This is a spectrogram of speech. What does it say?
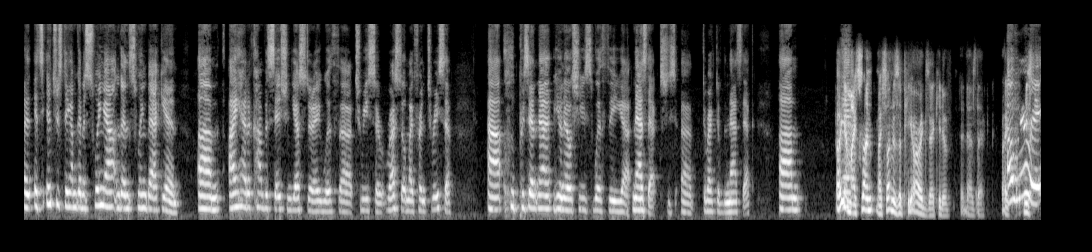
Well, it's interesting. I'm going to swing out and then swing back in um, I had a conversation yesterday with uh, Teresa Russell, my friend Teresa, uh, who present now. You know, she's with the uh, Nasdaq. She's uh, director of the Nasdaq. Um, oh yeah, and, my son. My son is a PR executive at Nasdaq. Right. Oh really?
